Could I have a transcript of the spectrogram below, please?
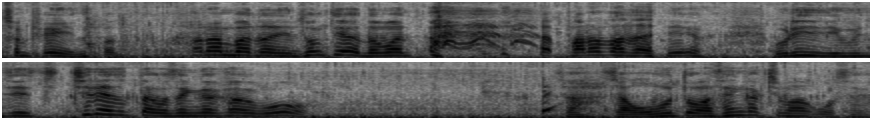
청평이 넌 파란바다님 성태야 너만 파란바다님 우리 문제 친해졌다고 생각하고 자, 자 5분 동안 생각 좀 하고 오세요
